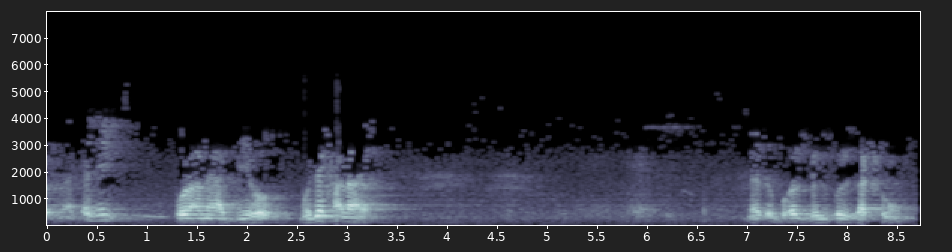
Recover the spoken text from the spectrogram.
رکھنا کہ نہیں جی، پرانے آدمی ہو، مجھے کھانا ہے۔ میں تو بہت بالکل لٹ ہوں۔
